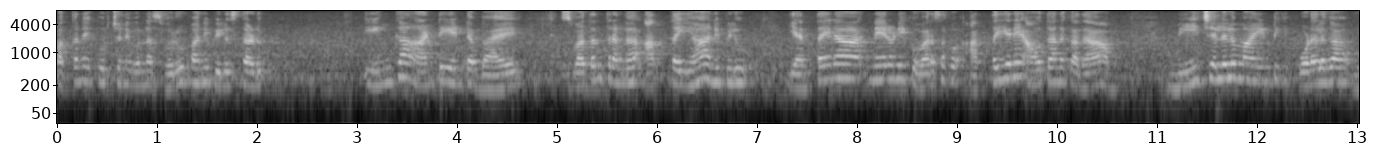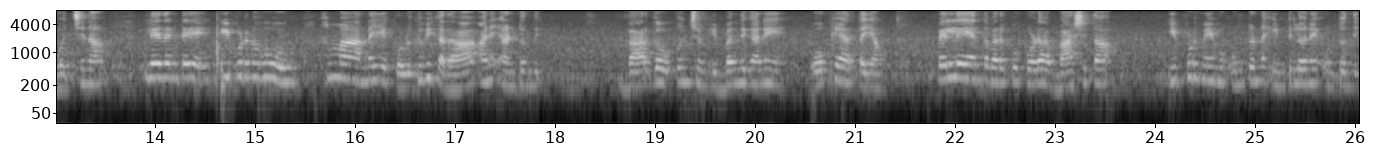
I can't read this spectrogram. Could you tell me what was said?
పక్కనే కూర్చొని ఉన్న స్వరూపాన్ని పిలుస్తాడు. ఇంకా ఆంటీ ఏంటబ్బాయ్? స్వతంత్రంగా అత్తయ్య అని పిలు. ఎంతైనా నేను నీకు వరుసకు అత్తయ్యనే అవుతాను కదా. మీ చెల్లెలు మా ఇంటికి కోడలుగా వచ్చినా లేదంటే ఇప్పుడు నువ్వు మా అన్నయ్య కొడుకువి కదా అని అంటుంది. భార్గవ్ కొంచెం ఇబ్బందిగానే ఓకే అత్తయ్య పెళ్ళయ్యేంత వరకు కూడా భాషిత ఇప్పుడు మేము ఉంటున్న ఇంటిలోనే ఉంటుంది.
